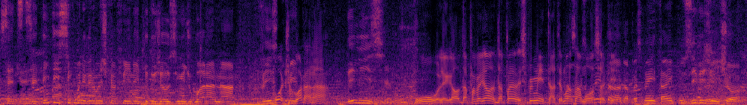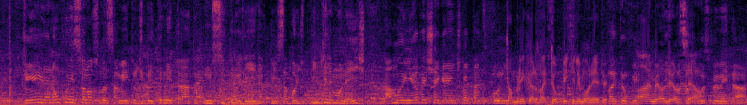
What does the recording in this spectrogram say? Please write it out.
set- 75mg de cafeína aqui do gelzinho de Guaraná. Vem Pô, de. Guaraná. Delícia. Pô, legal, dá pra pegar, dá pra experimentar, tem umas amostras aqui. Dá pra experimentar, inclusive, gente, ó. Quem ainda não conheceu o nosso lançamento de BT Nitrato com citrulina, sabor de pink lemonade, amanhã vai chegar e a gente vai estar disponível. Tá brincando, vai ter o pique limonade aqui. Vai ter um pique Ai, meu Deus do céu. mundo experimentar.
